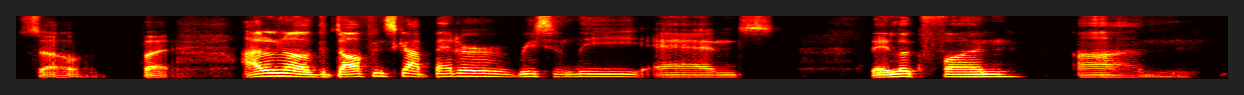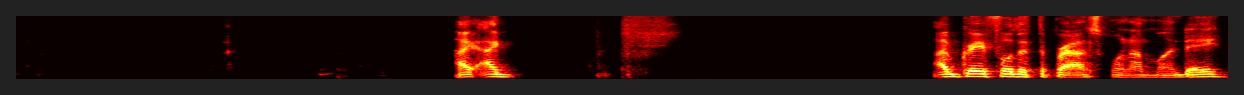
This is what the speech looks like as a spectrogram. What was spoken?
So, but I don't know. The Dolphins got better recently and they look fun. Um, I, I, I'm grateful that the Browns won on Monday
